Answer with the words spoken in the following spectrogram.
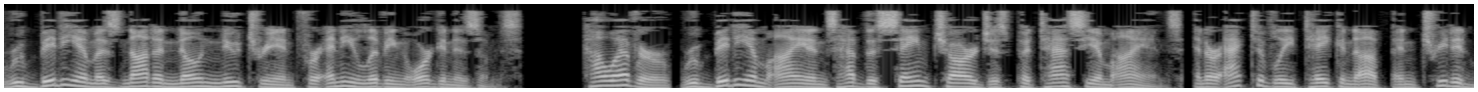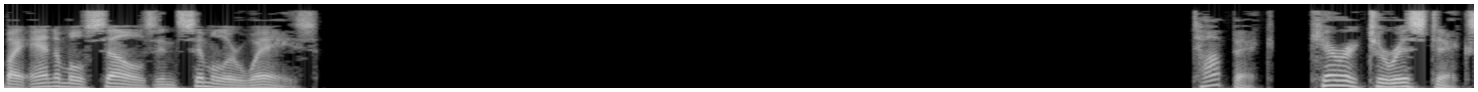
Rubidium is not a known nutrient for any living organisms. However, rubidium ions have the same charge as potassium ions, and are actively taken up and treated by animal cells in similar ways. Topic: Characteristics.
